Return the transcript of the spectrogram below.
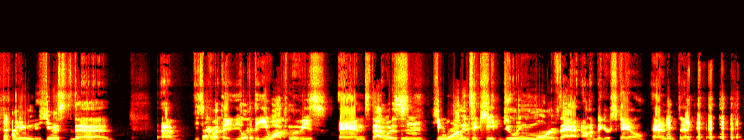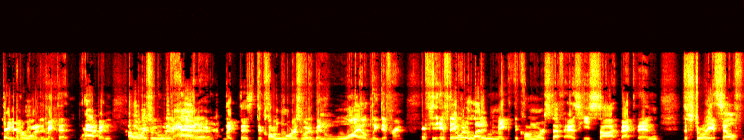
I mean, he was the. Uh, you talk about the you look at the Ewok movies, and that was Hmm. he wanted to keep doing more of that on a bigger scale, and they never wanted to make that happen. Otherwise, we would have had Yeah. like this, the Clone Wars would have been wildly different. If he, if they would have let him make the Clone Wars stuff as he saw it back then, the story itself,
